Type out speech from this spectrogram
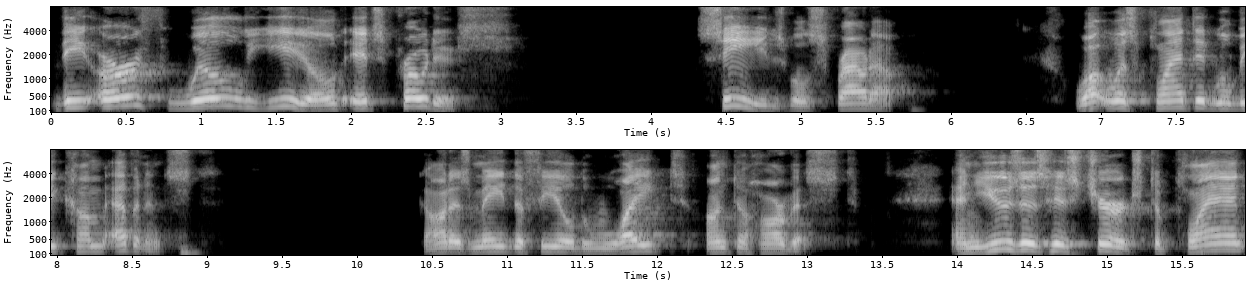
The earth will yield its produce. Seeds will sprout up. What was planted will become evidenced. God has made the field white unto harvest and uses his church to plant,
